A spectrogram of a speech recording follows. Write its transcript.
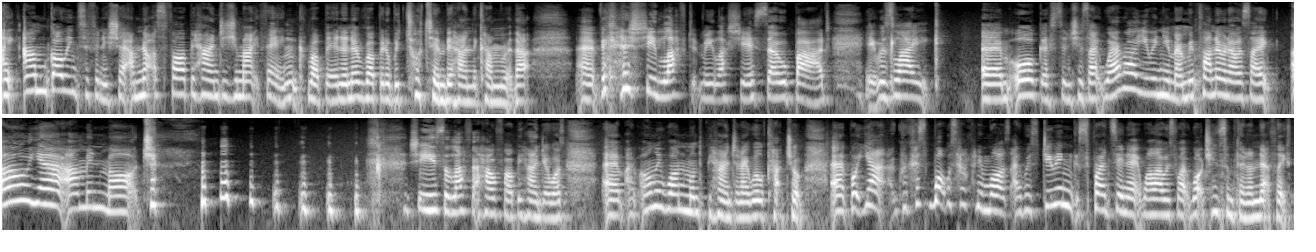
I am going to finish it. I'm not as far behind as you might think, Robin. I know Robin will be tutting behind the camera at that uh, because she laughed at me last year so bad. It was like um, August and she's like, where are you in your memory planner? And I was like, oh yeah, I'm in March. she used to laugh at how far behind I was. Um, I'm only one month behind and I will catch up. Uh, but yeah, because what was happening was I was doing spreads in it while I was like watching something on Netflix.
